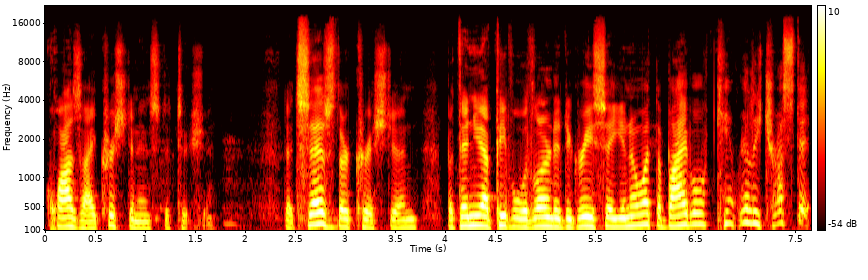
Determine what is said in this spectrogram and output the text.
quasi Christian institution that says they're Christian, but then you have people with learned degrees say, you know what, the Bible, can't really trust it.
